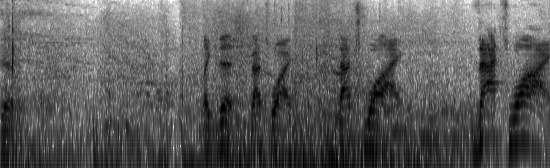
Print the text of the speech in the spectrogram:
like this. Like this. That's why. That's why. That's why.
